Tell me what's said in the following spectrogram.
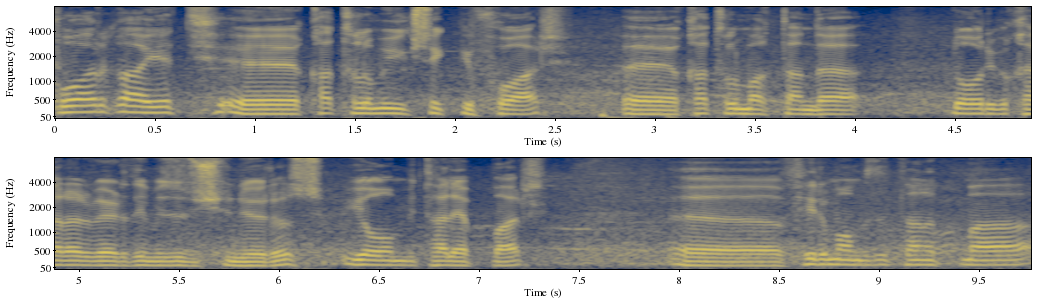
Fuar gayet e, katılımı yüksek bir fuar. E, katılmaktan da doğru bir karar verdiğimizi düşünüyoruz. Yoğun bir talep var. E, firmamızı tanıtma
